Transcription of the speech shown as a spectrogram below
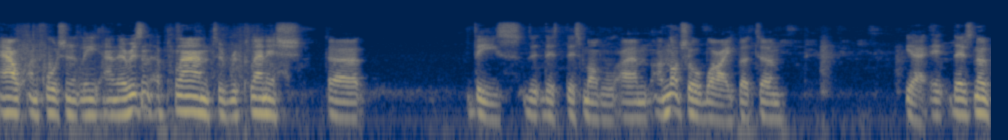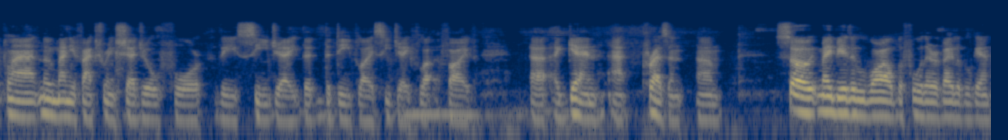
out, unfortunately, and there isn't a plan to replenish uh, these th this this model. Um, I'm not sure why, but um, yeah, it, there's no plan, no manufacturing schedule for the CJ, the the D-Fly CJ5 uh, again at present. Um, so it may be a little while before they're available again.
